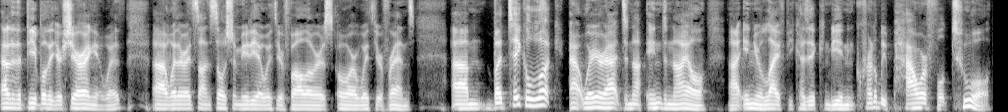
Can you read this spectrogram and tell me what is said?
out of the people that you're sharing it with, uh, whether it's on social media with your followers or with your friends. Um, but take a look at where you're at in denial uh, in your life because it can be an incredibly powerful tool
